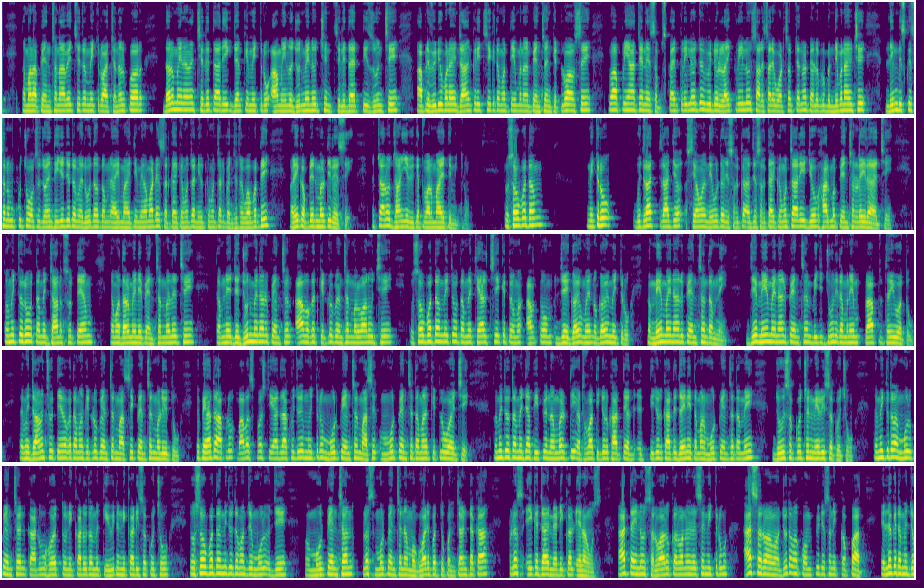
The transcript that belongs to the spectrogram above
તમારા પેન્શન આવે છે. તો મિત્રો, આ ચેનલ પર દર મહિનાની છેલ્લી તારીખ, જેમ કે મિત્રો, આ મહિનો જૂન મહિનો છે, છેલ્લી તારીખ ત્રીસ જૂન છે. આપણે વીડિયો બનાવી જાણ કરી છે કે તમારે તે મહિનાનું પેન્શન કેટલું આવશે. તો આપણી આ ચેનલ સબસ્ક્રાઈબ કરી લેજો, વીડિયો લાઇક કરી લો, સારે સારે વોટ્સઅપ ચેનલ ટેલિગ્રુપ બંને બનાવ્યું છે. લિંક ડિસ્ક્રિપ્શનમાં મૂકું છું ઓપ્શન જોઈન થઈ જજો. તમે રોજ તમને આવી માહિતી મેળવવા માટે સરકારી કર્મચારી નિવૃત્ત કર્મચારી પેન્શન બાબતે હરેક અપડેટ મળતી રહેશે. ચાલો જાણીએ વિગતવાર માહિતી મિત્રો. તો સૌપ્રથમ, મિત્રો, ગુજરાત રાજ્ય સેવા નિવૃત્ત જે સરકાર, જે સરકારી કર્મચારી જેઓ હાલમાં પેન્શન લઈ રહ્યા છે. તો મિત્રો, તમે જાણશો તેમ, તમારા દર મહિને પેન્શન મળે છે. તમને જે જૂન મહિનાનું પેન્શન, આ વખત કેટલું પેન્શન મળવાનું છે? તો સૌપ્રથમ મિત્રો, તમને ખ્યાલ છે કે તમે આવતો જે ગયો મહિનો, ગયો મિત્રો, કે મે મહિનાનું પેન્શન તમને. જે મે મહિનાનું પેન્શન બીજી જૂને તમને પ્રાપ્ત થયું હતું. તમે જાણો છો તે વખત તમારે કેટલું પેન્શન માસિક પેન્શન મળ્યું હતું? તો પહેલાં તો આપણું બાબત સ્પષ્ટ યાદ રાખવું જોઈએ મિત્રો, મૂળ પેન્શન માસિક, મૂળ પેન્શન તમારે કેટલું હોય છે? તો મિત્રો તમે જ્યાં પીપીઓ નંબરથી અથવા તિજોર ખાતે તિજોર ખાતે જઈને તમારું મૂળ પેન્શન તમે જોઈ શકો છો અને મેળવી શકો છો. તો મિત્રો તમારું મૂળ પેન્શન કાઢવું હોય તો નીકાળવું તમે કેવી રીતે નીકાળી શકો છો? તો સૌ પ્રથમ મિત્રો તમારું જે મૂળ જે મૂળ પેન્શન પ્લસ મૂળ પેન્શનના મોંઘવારી ભથ્થું પંચાવન ટકા પ્લસ એક હજાર મેડિકલ એલાઉન્સ. આ ત્રણનો સરવાળો કરવાનો રહેશે મિત્રો. આ સરવાળામાં જો તમારે કોમ્પિટિશનની કપાત, એટલે કે તમે જો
